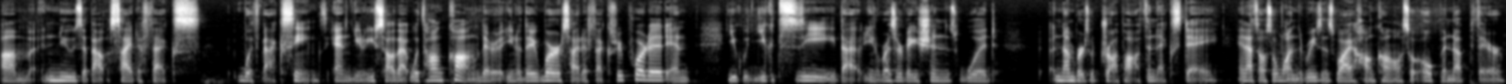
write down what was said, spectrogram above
um, news about side effects. With vaccines, and you know you saw that with Hong Kong. There, you know, there were side effects reported, and you you could see that you know reservations would numbers would drop off the next day, and that's also one of the reasons why Hong Kong also opened up their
